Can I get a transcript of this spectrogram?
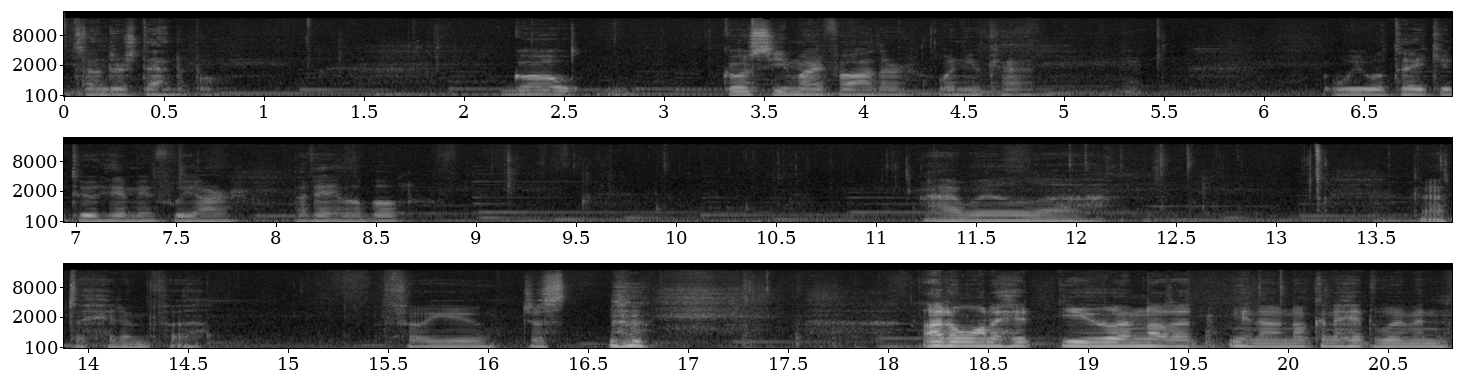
It's understandable. Go, go see my father when you can. We will take you to him if we are available. I will. Uh, gonna have to hit him for for you. Just. I don't want to hit you. I'm not a. You know, not gonna hit women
